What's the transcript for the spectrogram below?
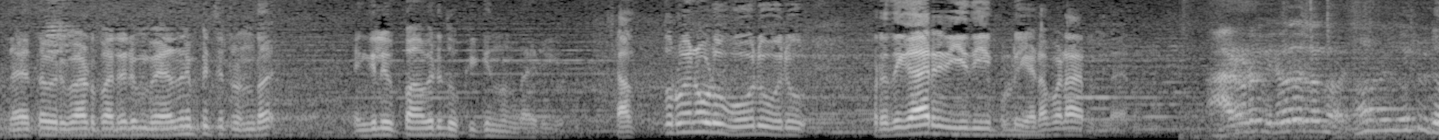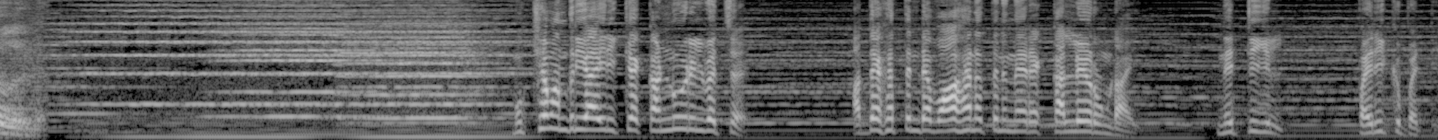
അദ്ദേഹത്തെ ഒരുപാട് പലരും വേദനിപ്പിച്ചിട്ടുണ്ട്. എങ്കിലും ഇപ്പൊ അവർ ദുഃഖിക്കുന്നുണ്ടായിരിക്കും. ശത്രുവിനോട് പോലും ഒരു പ്രതികാര രീതി പുള്ളി ഇടപെടാറില്ലായിരുന്നു ആരോടും വിരോധമില്ലെന്നോ ഒരു വിരോധമില്ല. മുഖ്യമന്ത്രിയായിരിക്കെ കണ്ണൂരിൽ വെച്ച് അദ്ദേഹത്തിന്റെ വാഹനത്തിന് നേരെ കല്ലേറുണ്ടായി. നെറ്റിയിൽ പരിക്ക് പറ്റി.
